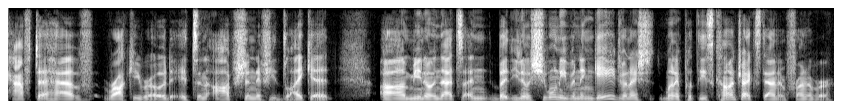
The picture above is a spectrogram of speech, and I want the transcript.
have to have Rocky Road. It's an option if you'd like it. Um, you know, and that's and but you know, she won't even engage when I sh- when I put these contracts down in front of her.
